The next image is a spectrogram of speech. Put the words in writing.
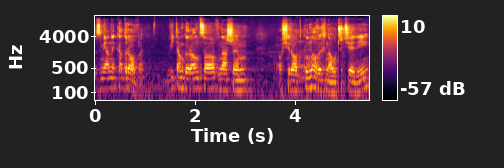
zmiany kadrowe. Witam gorąco w naszym ośrodku nowych nauczycieli.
